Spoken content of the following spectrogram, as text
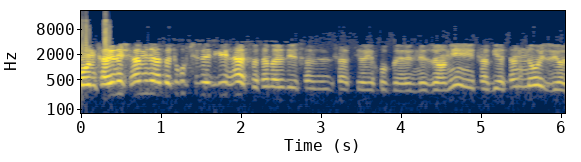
مهم‌ترینش همینه البته خب چیزای دیگه هست. مثلا برای زیر سطحی های خب نظامی طبیعتا نویز یا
